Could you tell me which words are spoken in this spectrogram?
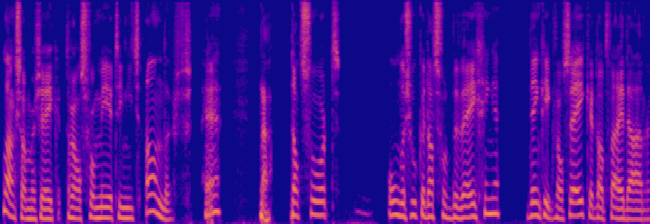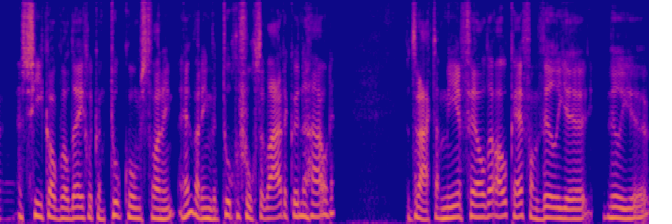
langzaam maar zeker transformeert in iets anders. Hè? Nou, dat soort onderzoeken, dat soort bewegingen, denk ik wel zeker dat wij daar, eh, zie ik ook wel degelijk een toekomst waarin, hè, waarin we toegevoegde waarde kunnen houden. Het raakt aan meer velden ook, hè, van wil je, wil je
